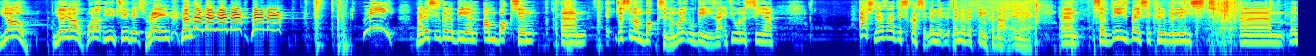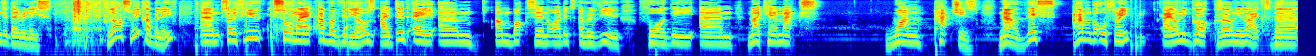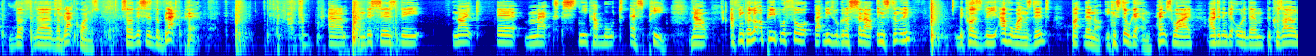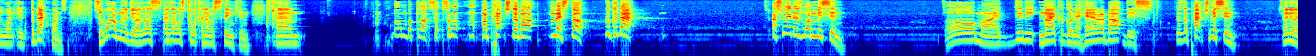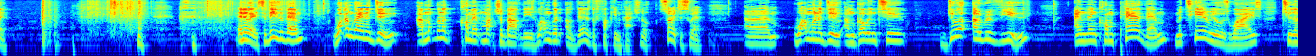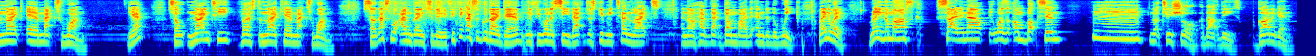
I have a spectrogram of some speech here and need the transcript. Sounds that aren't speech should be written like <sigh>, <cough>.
Yo, yo, yo, what up, YouTube? It's Rain. No, ma, ma, ma. Me. Now, this is going to be an unboxing, um, just an unboxing. And what it will be is that if you want to see a, actually, as I discuss it, let me let me have a think about it anyway. Um, so these basically released, um, when did they release? Last week, I believe. Um, so if you saw my other videos, I did a um, unboxing or I did a review for the um, Nike Air Max 1 patches. Now this, I haven't got all three. I only got, because I only liked the, the, the, the black ones. So this is the black pair. Um, and this is the Nike Air Max Sneaker Boot SP. Now, I think a lot of people thought that these were going to sell out instantly because the other ones did, but they're not. You can still get them. Hence why I didn't get all of them because I only wanted the black ones. So what I'm going to do, as I was, as I was talking, I was thinking, um, Bomber Clark, so, my patch them up, messed up. Look at that. I swear there's one missing. Oh my, did he, Nike are gonna hear about this. There's a patch missing. Anyway. <laughs> anyway, so these are them. What I'm going to do, I'm not going to comment much about these. What I'm going to, oh, there's the fucking patch. Look, sorry to swear. Um, what I'm going to do, I'm going to do a, a review and then compare them materials wise to the Nike Air Max 1. Yeah? So 90 versus the Nike Air Max 1. So that's what I'm going to do. If you think that's a good idea, and if you want to see that, just give me 10 likes, and I'll have that done by the end of the week. But anyway, Rain the Mask, signing out. It was an unboxing. Hmm, not too sure about these. Gone again.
